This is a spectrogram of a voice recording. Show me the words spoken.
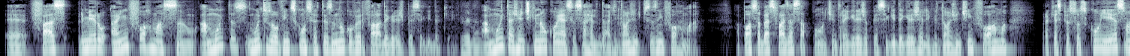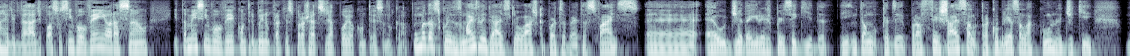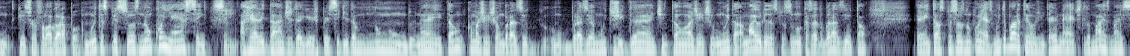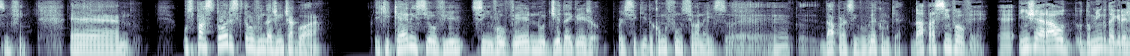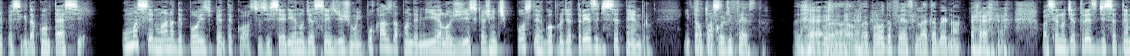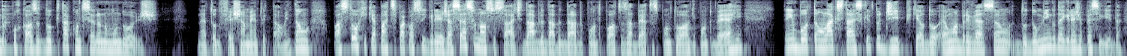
é, faz, primeiro, a informação. Há muitas, muitos ouvintes com certeza nunca ouviram falar da igreja perseguida aqui. Verdade. Há muita gente que não conhece essa realidade, então a gente precisa informar. A Portas Abertas faz essa ponte entre a igreja perseguida e a igreja livre. Então a gente informa para que as pessoas conheçam a realidade, possam se envolver em oração e também se envolver contribuindo para que os projetos de apoio aconteçam no campo. Uma das coisas mais legais que eu acho que Portas Abertas faz é, é o dia da igreja perseguida. E, então, quer dizer, para fechar essa, para cobrir essa lacuna de que hum, que o senhor falou agora há pouco, muitas pessoas não conhecem Sim. a realidade da igreja perseguida no mundo, né? Então, como a gente é um Brasil, o Brasil é muito gigante, então a gente muita, a maioria das pessoas nunca sai do Brasil, e tal. É, então as pessoas não conhecem. Muito embora tenha hoje internet e tudo mais, mas enfim. É, os pastores que estão ouvindo a gente agora e que querem se ouvir, se envolver no dia da igreja perseguida, como funciona isso? É, é dá para se envolver? Como que é? Dá para se envolver. É, em geral, o, domingo da igreja perseguida acontece uma semana depois de Pentecostes, e seria no dia 6 de junho. Por causa da pandemia, a logística, a gente postergou para o dia 13 de setembro. Então, Só tocou de festa. Vai para outra festa que lá é tabernáculo. Vai ser no dia 13 de setembro por causa do que está acontecendo no mundo hoje. Né, todo fechamento e tal. Então, pastor que quer participar com a sua igreja, acesse o nosso site www.portasabertas.org.br. Tem um botão lá que está escrito DIP, que é, do, é uma abreviação do Domingo da Igreja Perseguida.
